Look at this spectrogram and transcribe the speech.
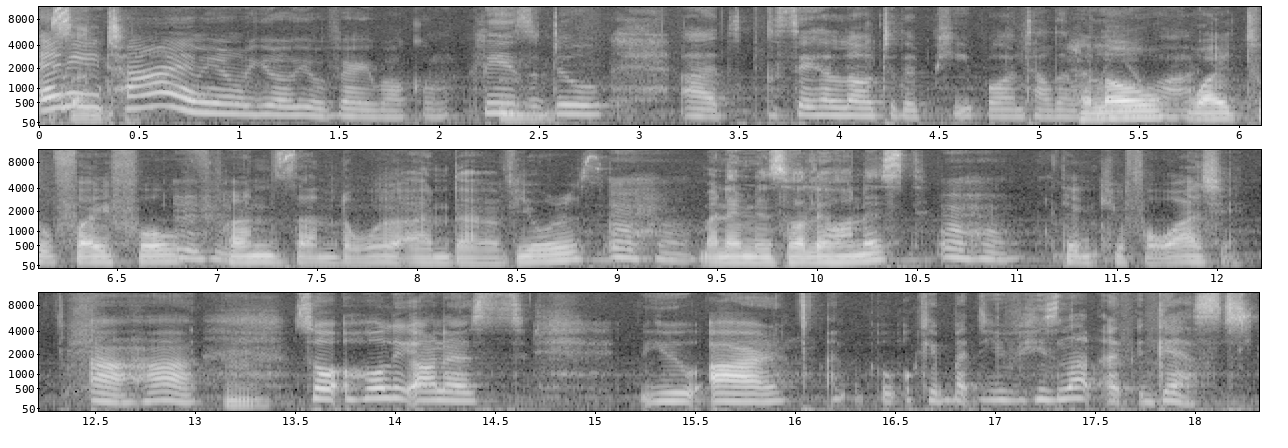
Anytime, you're, you're, you're very welcome. Please do uh, say hello to the people and tell them Hello, who you are. Y254 fans and, and uh, viewers. My name is Holy Honest. Thank you for watching. Uh-huh. So, Holy honest, you are, okay, but you, he's not a guest.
